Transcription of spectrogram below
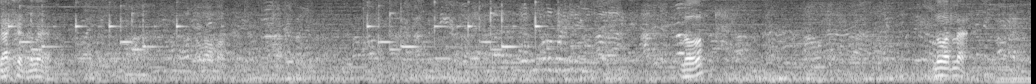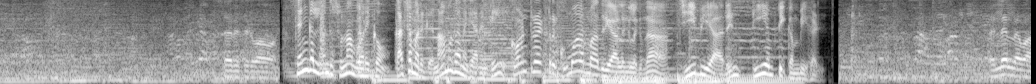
பேக் சைடு தானே ஹலோ இன்னும் வரல? சரி சரி வா வா. செங்கல்ல இருந்து சுண்ணாம்பு வரைக்கும் கஸ்டமருக்கு நாம தானே கேரண்டி கான்ட்ராக்டர் குமார் மாதிரி ஆளுங்களுக்கு தான் ஜிபிஆரின் டிஎம்டி கம்பிகள். இல்லை இல்லை வா.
